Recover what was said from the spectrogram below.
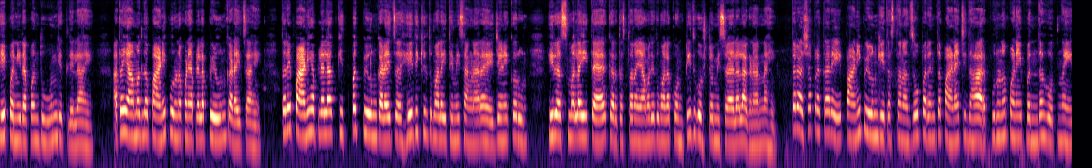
हे पनीर आपण धुवून घेतलेलं आहे. आता यामधलं पाणी पूर्णपणे आपल्याला पिळून काढायचं आहे. तर हे पाणी आपल्याला कितपत पिळून काढायचं हे देखील तुम्हाला इथे मी सांगणार आहे. जेणेकरून ही रसमलाई तयार करत असताना यामध्ये तुम्हाला कोणतीच गोष्ट मिसळायला लागणार नाही. तर अशा प्रकारे पाणी पिळून घेत असताना जोपर्यंत पाण्याची धार पूर्णपणे बंद होत नाही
